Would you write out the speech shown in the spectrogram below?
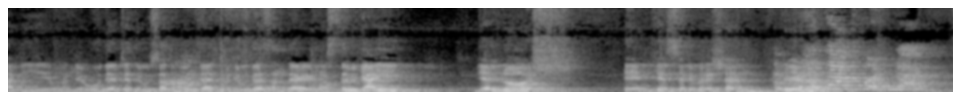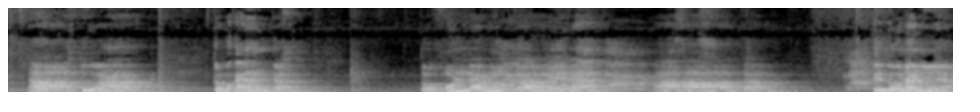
आणि म्हणजे उद्याच्या दिवसात होऊन जाईल. म्हणजे उद्या संध्याकाळी मस्तपैकी आई जल्लोष टेन के सेलिब्रेशन करूया ना? पडणार हा तू हा. तो बघ काय सांगता. तो फोडणार म्हणता हे ना? हा हा आता. ते दोन आणूया.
